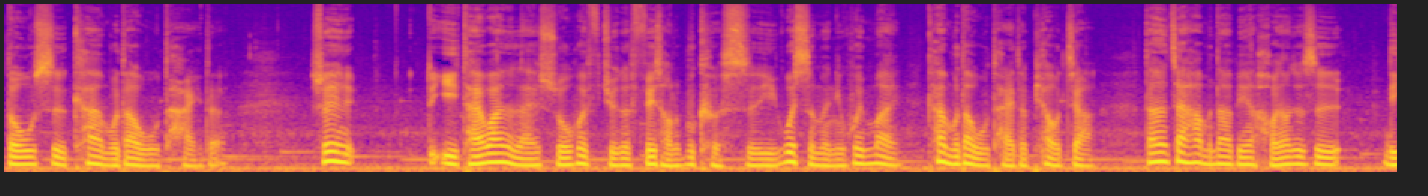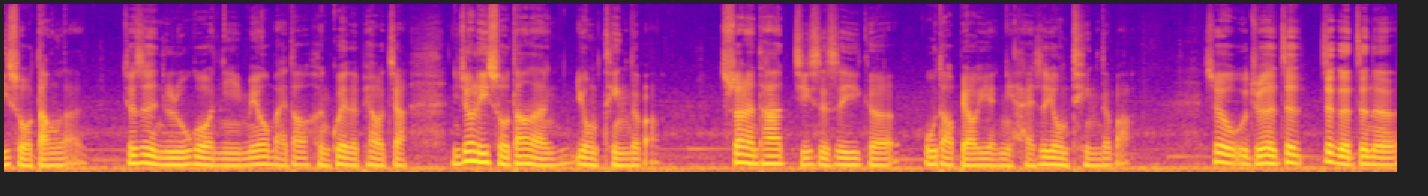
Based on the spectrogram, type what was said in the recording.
都是看不到舞台的。所以以台湾人来说，会觉得非常的不可思议，为什么你会卖看不到舞台的票价？但是在他们那边，好像就是理所当然。就是如果你没有买到很贵的票价，你就理所当然用听的吧。虽然它即使是一个舞蹈表演，你还是用听的吧。所以我觉得这这个真的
